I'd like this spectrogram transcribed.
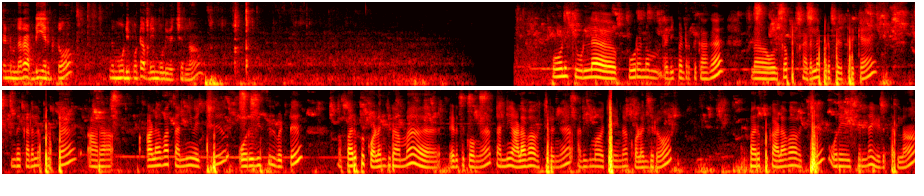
ரெண்டு மணி நேரம் அப்படியே இருக்கட்டும். இதை மூடி போட்டு அப்படியே மூடி வச்சிடலாம். போலிக்கு உள்ள பூரணம் ரெடி பண்ணுறதுக்காக நான் ஒரு கப் கடலைப்பருப்பு எடுத்திருக்கேன். இந்த கடலைப்பருப்பை அரை அளவாக தண்ணி வச்சு ஒரு விசில் விட்டு பருப்பு குழஞ்சிடாமல் எடுத்துக்கோங்க. தண்ணி அளவாக வச்சுருங்க. அதிகமாக வச்சிங்கன்னா குழஞ்சிரும். பருப்புக்கு அளவாக வச்சு ஒரே விசிலில் எடுத்துடலாம்.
